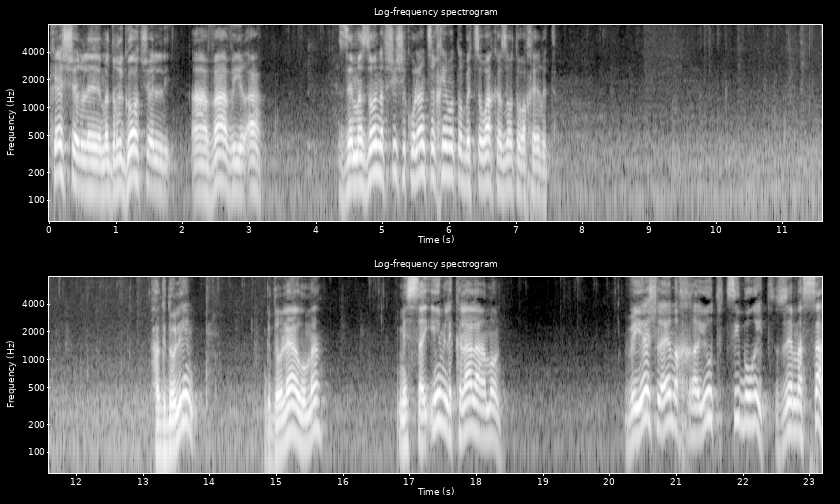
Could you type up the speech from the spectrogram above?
קשר למדרגות של אהבה ויראה. זה מזון נפשי שכולם צריכים אותו בצורה כזאת או אחרת. הגדולים, גדולי האומה, מסייעים לכלל ההמון. ויש להם אחריות ציבורית, זה מסע.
